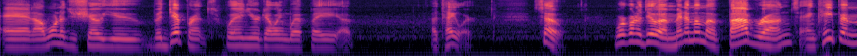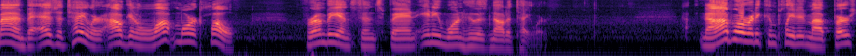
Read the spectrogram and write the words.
and I wanted to show you the difference when you're dealing with a, a, a tailor. So, we're going to do a minimum of five runs, and keep in mind that as a tailor, I'll get a lot more cloth from the instance than anyone who is not a tailor. Now, I've already completed my first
